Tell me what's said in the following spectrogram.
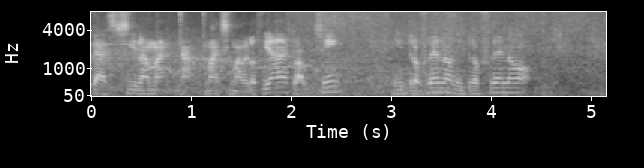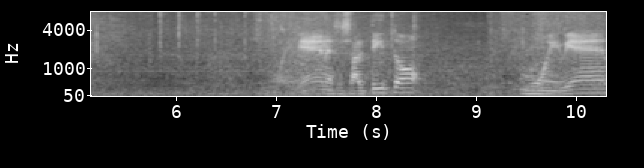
casi la máxima velocidad, claro que sí. Nitrofreno, nitrofreno. Muy bien, ese saltito. Muy bien.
